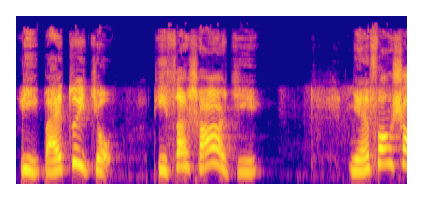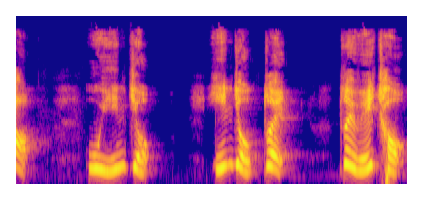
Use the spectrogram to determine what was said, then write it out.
李白醉酒第三十二集。年方少，勿饮酒，饮酒醉，最为丑。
